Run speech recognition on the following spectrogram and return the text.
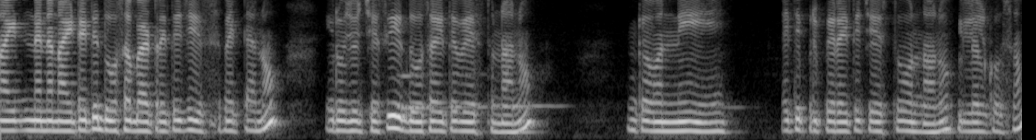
నైట్ నిన్న నైట్ అయితే దోశ బ్యాటర్ అయితే చేసి పెట్టాను. ఈరోజు వచ్చేసి దోశ అయితే వేస్తున్నాను. ఇంకా అవన్నీ అయితే ప్రిపేర్ అయితే చేస్తూ ఉన్నాను పిల్లల కోసం.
